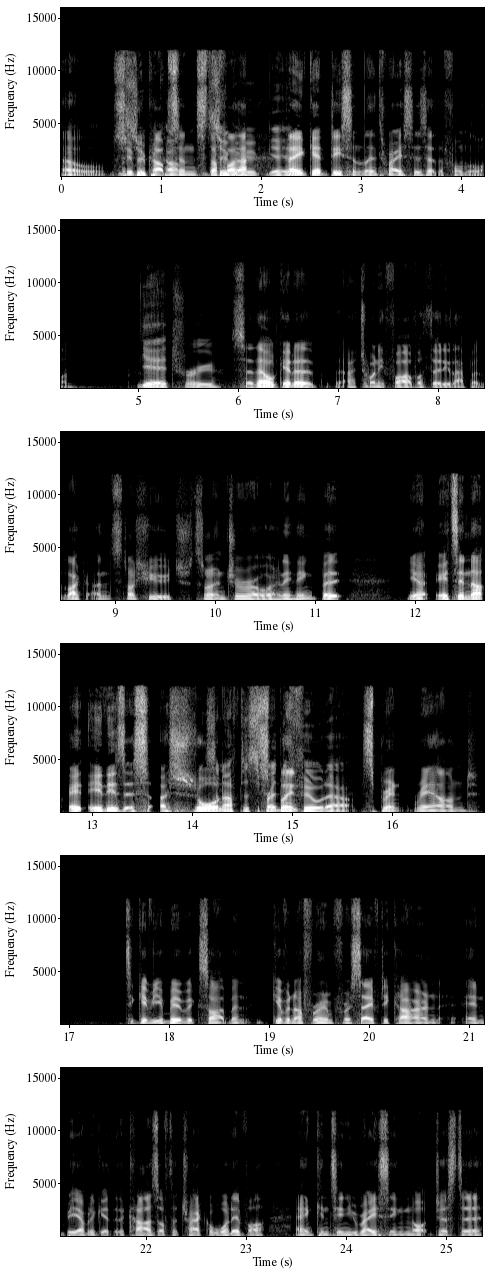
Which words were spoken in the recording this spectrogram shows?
Oh, the Super, Super Cups Cup, and stuff Super like that. good- Yeah, They get decent length races at the Formula One, yeah, true. so they'll get a a twenty five or thirty lapper. Like and it's not huge, it's not enduro or anything, but yeah, it's enough. It it is a, It's short enough to spread splint. the field out. sprint round to give you a bit of excitement, give enough room for a safety car and, and be able to get the cars off the track or whatever and continue racing, not just a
